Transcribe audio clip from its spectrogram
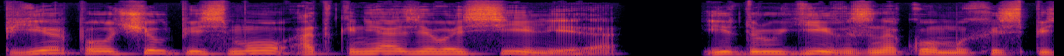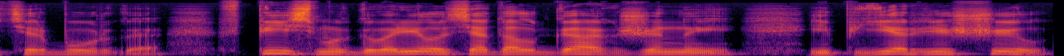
Пьер получил письмо от князя Василия и других знакомых из Петербурга. В письмах говорилось о долгах жены, и Пьер решил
